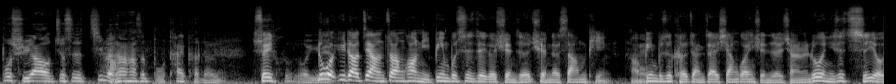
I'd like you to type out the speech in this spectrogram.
不需要，就是基本上它是不太可能所以。如果遇到这样的状况，你并不是这个选择权的商品啊，嗯并不是可转债相关选择权。如果你是持有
